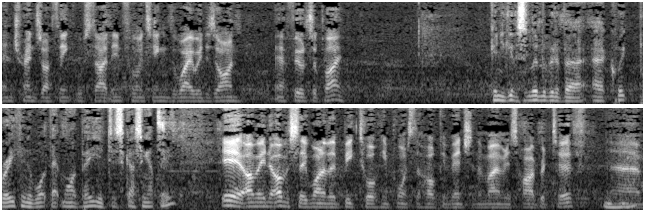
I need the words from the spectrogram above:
and trends that I think will start influencing the way we design our fields of play. Can you give us a little bit of a, a quick briefing of what that might be you're discussing up there? Yeah, I mean, obviously, one of the big talking points of the whole convention at the moment is hybrid turf. Mm-hmm. Um,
